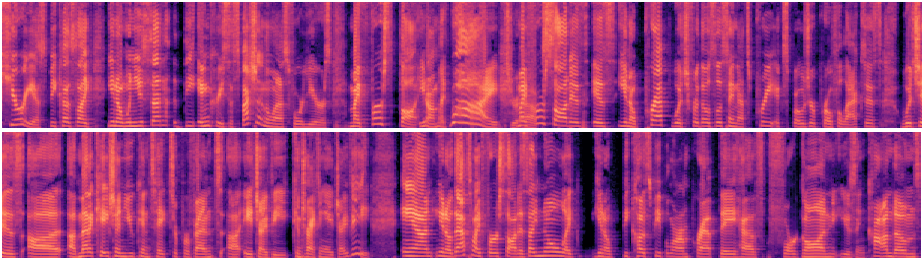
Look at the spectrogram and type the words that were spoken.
curious because, like, you know, when you said the increase, especially in the last four years, my first thought, you know, I'm like, why? My apps. first thought is, is you know, PrEP, which for those listening, that's pre-exposure prophylaxis, which is uh, a medication you can take to prevent uh, HIV, contracting HIV, and you know, that's my first thought. Is I know, like, you know, because people are on PrEP, they have foregone using condoms,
